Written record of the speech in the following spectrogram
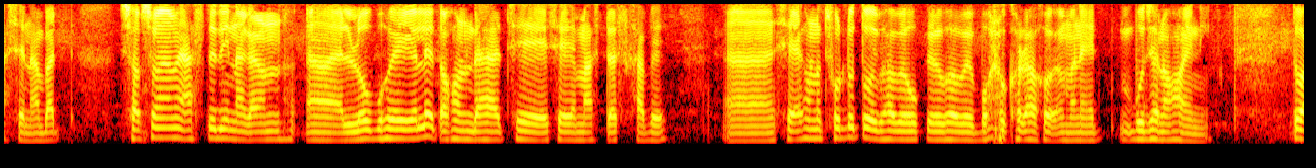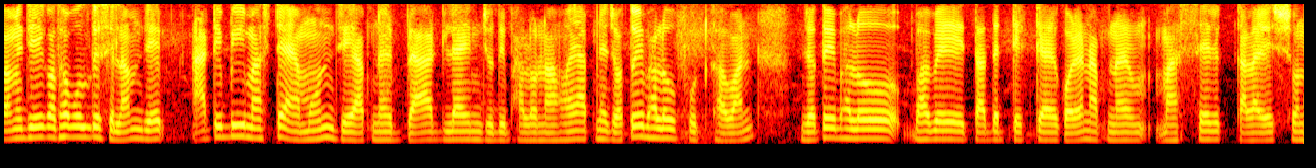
আসে না বাট সবসময় আমি আসতে দিই না, কারণ লোভ হয়ে গেলে তখন দেখা যাচ্ছে এসে মাছ টাছ খাবে। সে এখনও ছোট তো, ওইভাবে ওকে ওইভাবে বড় করা মানে বোঝানো হয়নি। তো আমি যে কথা বলতেছিলাম যে আরটিপি মাছটা এমন যে আপনার ব্লাড লাইন যদি ভালো না হয়, আপনি যতই ভালো ফুড খাওয়ান, যতই ভালোভাবে তাদের টেক কেয়ার করেন, আপনার মাছের কালারেশন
